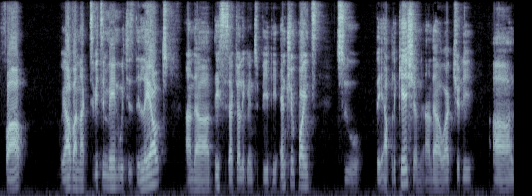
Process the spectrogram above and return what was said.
file. We have an activity main which is the layout and uh, this is actually going to be the entry point to the application and I will actually uh,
